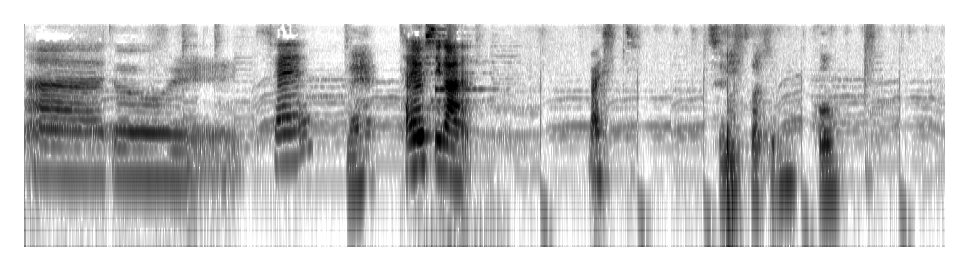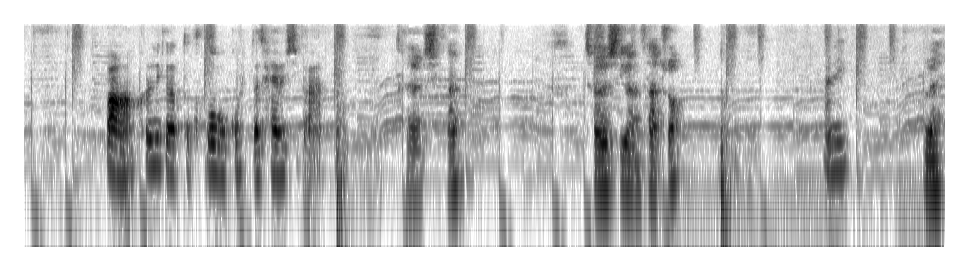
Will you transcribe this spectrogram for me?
하나, 둘, 셋. 네. 자유시간. 맛있지? 스니커 좀 먹고 오빠, 그러니까 또 그거 먹고 싶다, 자유시간. 자유시간 자유시간 사줘? 아니, 왜?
